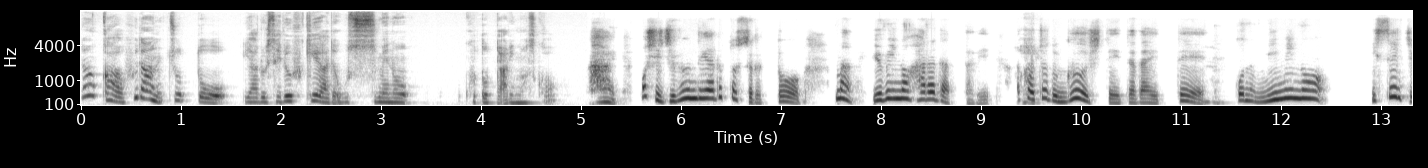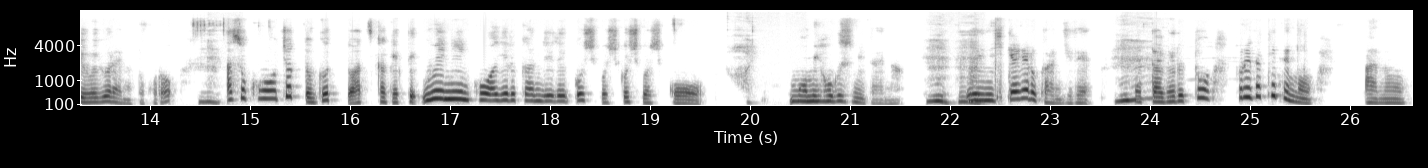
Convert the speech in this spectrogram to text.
なんか普段ちょっとやるセルフケアでおすすめのことってありますか？はい。もし自分でやるとすると、まあ、指の腹だったり、あとはちょっとグーしていただいて、はい、この耳の1センチ上ぐらいのところ、うん、あそこをちょっとグッと圧かけて、上にこう上げる感じでゴシゴシゴシゴシこう、はい、揉みほぐすみたいな、うんうん、上に引き上げる感じでやってあげると、それだけでも、あの、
